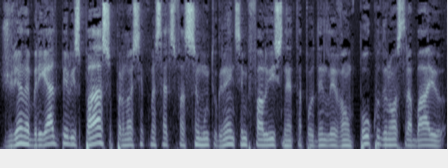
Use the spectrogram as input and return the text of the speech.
Juliana, obrigado pelo espaço. Para nós sempre uma satisfação muito grande. Sempre falo isso, né? Tá podendo levar um pouco do nosso trabalho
